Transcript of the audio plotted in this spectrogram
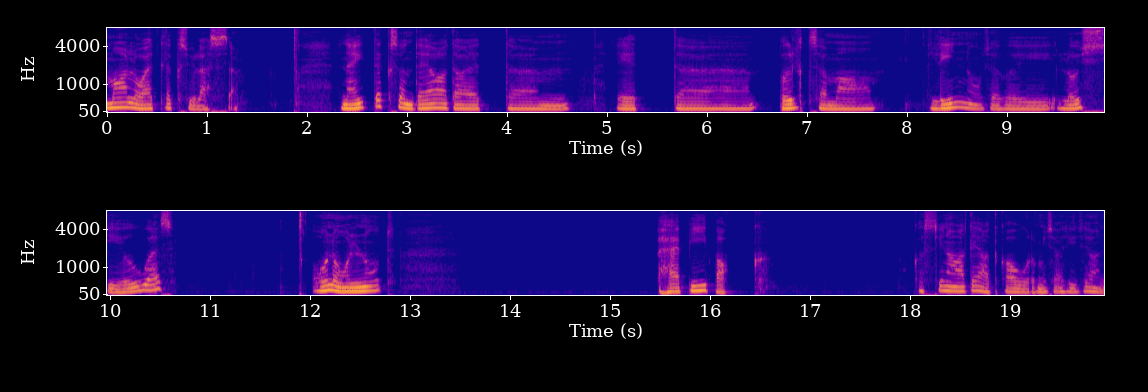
ma loetleks ülesse. näiteks on teada, et, ähm, et äh, Põltsamaa linnuse või lossi õues on olnud häbipakk. kas sina tead, Kaur, mis asi see on?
